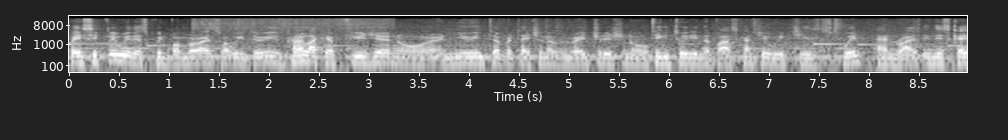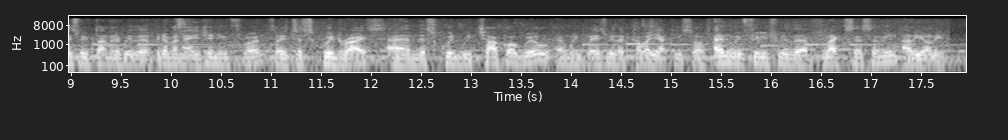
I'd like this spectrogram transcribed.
Basically with the squid bomba rice what we do is kind of like a fusion or a new interpretation of a very traditional thing to eat in the Basque country which is squid and rice. In this case we've done it with a bit of an Asian influence so it's a squid rice and the squid we charcoal grill and we glaze with a kabayaki sauce and we finish with a black sesame alioli.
